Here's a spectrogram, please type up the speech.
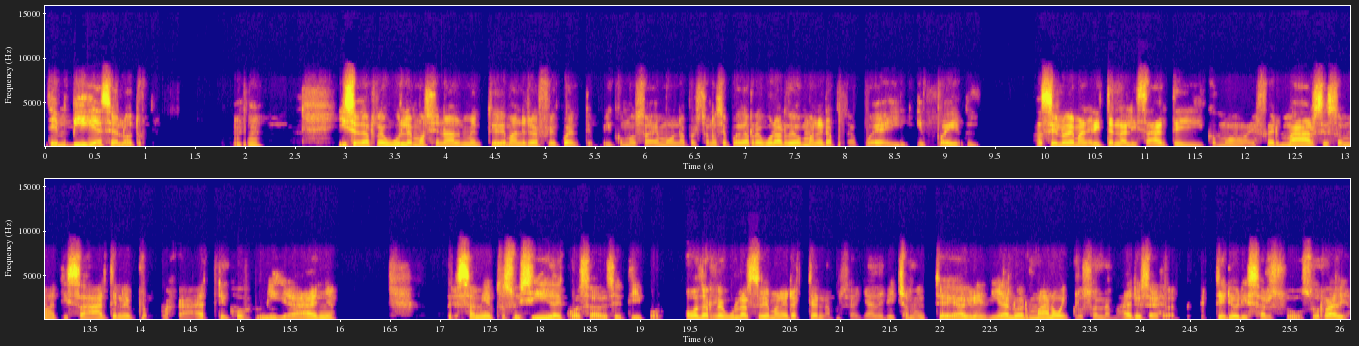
de envidia hacia el otro. Y se regula emocionalmente de manera frecuente. Y como sabemos, una persona se puede regular de dos maneras. O sea, puede, puede hacerlo de manera internalizante y como enfermarse, somatizar, tener problemas gástricos, migraña, pensamiento suicida y cosas de ese tipo. O de regularse de manera externa, o sea, ya derechamente agredir a los hermanos o incluso a la madre, o sea, exteriorizar su, su rabia.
